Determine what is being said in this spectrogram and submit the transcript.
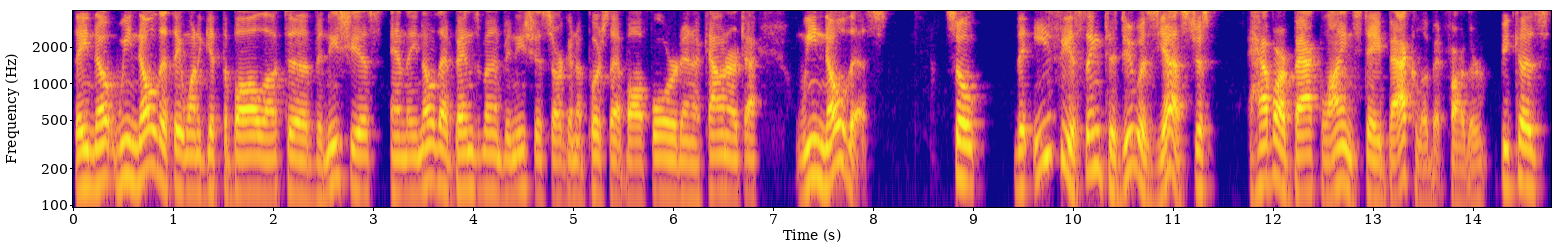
They know we know that they want to get the ball out to Vinicius, and they know that Benzema and Vinicius are going to push that ball forward in a counter attack. We know this. So the easiest thing to do is yes, just have our back line stay back a little bit farther because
